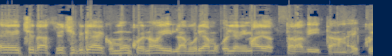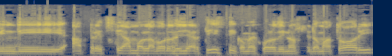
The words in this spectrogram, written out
eh, c'è da specificare comunque noi lavoriamo con gli animali da tutta la vita e quindi apprezziamo il lavoro degli artisti come quello dei nostri domatori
